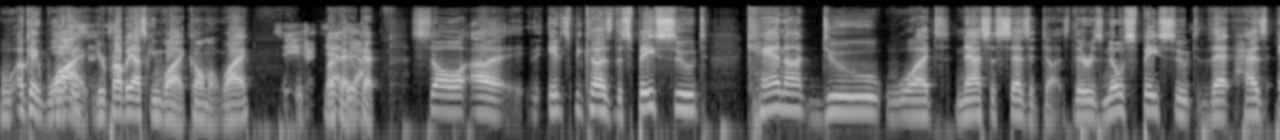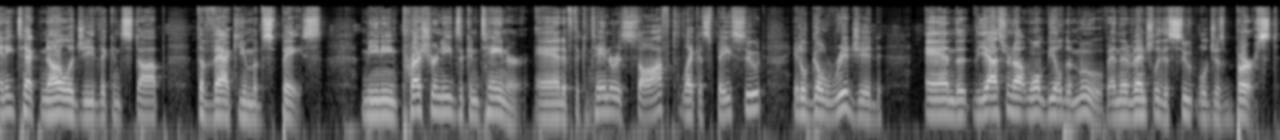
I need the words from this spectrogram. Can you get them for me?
Okay, why? You're probably asking why. Como, why? Sí. Okay, Yeah. okay. So uh, it's because the spacesuit cannot do what NASA says it does. There is no spacesuit that has any technology that can stop the vacuum of space. Meaning, pressure needs a container, and if the container is soft, like a spacesuit, it'll go rigid, and the, the astronaut won't be able to move, and then eventually the suit will just burst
